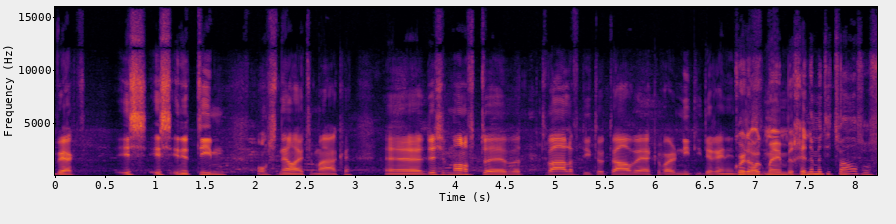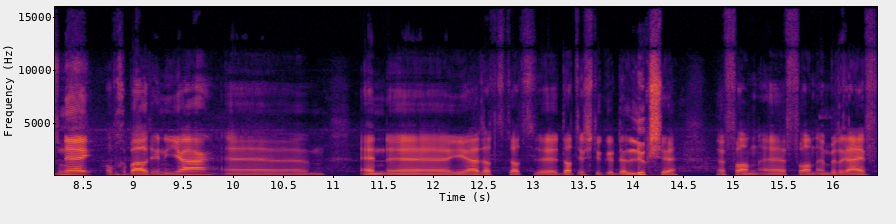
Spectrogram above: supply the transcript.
werkt, is, is in het team om snelheid te maken. Eh, dus een man of t- wat 12 die totaal werken, waar niet iedereen in Kon je er ook mee beginnen met die 12? Of, Nee, opgebouwd in een jaar. Ehm, en eh, ja, dat, dat, eh, dat is natuurlijk de luxe eh, van, eh, van een bedrijf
